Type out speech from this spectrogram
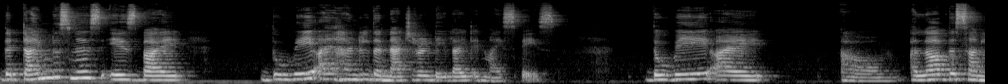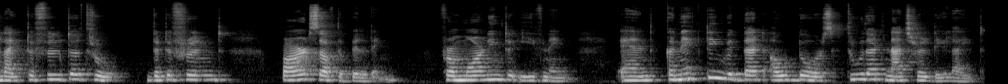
the timelessness is by the way I handle the natural daylight in my space, the way I um, allow the sunlight to filter through the different parts of the building from morning to evening and connecting with that outdoors through that natural daylight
